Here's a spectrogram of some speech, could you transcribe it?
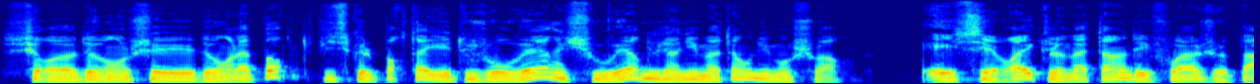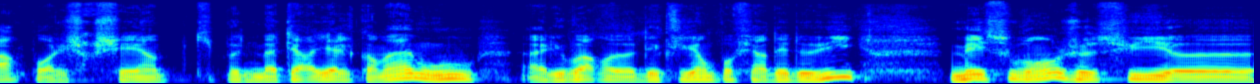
sur devant chez devant la porte puisque le portail est toujours ouvert et je suis ouvert du lundi matin au dimanche soir. Et c'est vrai que le matin, des fois, je pars pour aller chercher un petit peu de matériel quand même, ou aller voir euh, des clients pour faire des devis. Mais souvent, je suis euh,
